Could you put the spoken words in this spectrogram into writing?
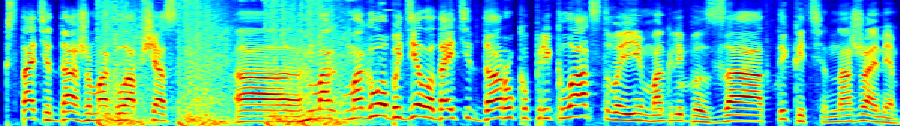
кстати, даже могла бы сейчас... Э, могло бы дело дойти до рукоприкладства и могли бы затыкать ножами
